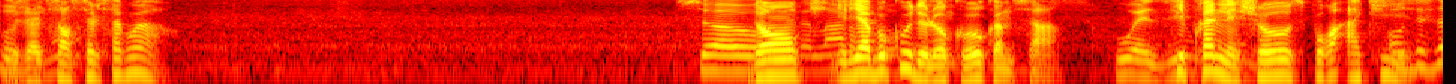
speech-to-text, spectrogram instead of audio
Vous êtes censé le savoir. Donc, il y a beaucoup de locaux comme ça, qui prennent les choses pour acquises.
